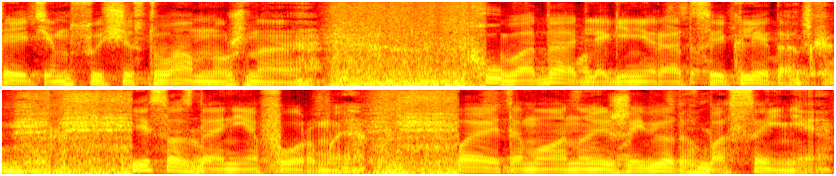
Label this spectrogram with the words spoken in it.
Этим существам нужна вода для генерации клеток и создания формы. Поэтому оно и живет в бассейне.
